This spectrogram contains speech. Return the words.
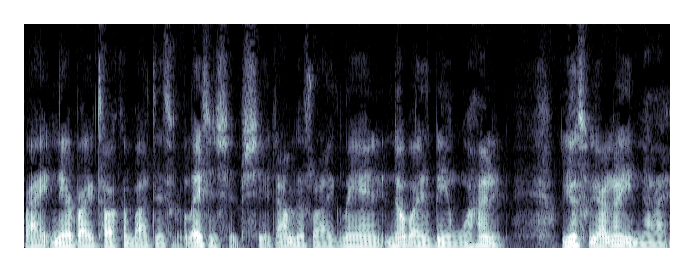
right and everybody talking about this relationship shit i'm just like man nobody's being 100 yes we are no you're not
